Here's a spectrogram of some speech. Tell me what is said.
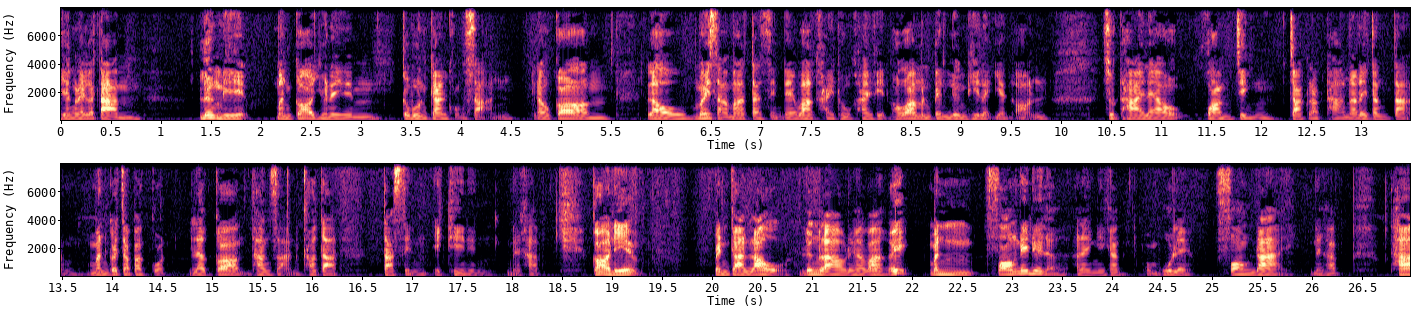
อย่างไรก็ตาม เรื่องนี้มันก็อยู่ในกระบวนการของศาลแล้วก็ เราไม่สามารถตัดสินได้ว่าใครถูกใครผิด เพราะว่ามันเป็นเรื่องที่ละเอียดอ่อน สุดท้ายแล้วความจริงจากหลักฐานอะไรต่างๆ มันก็จะปรากฏแล้วก็ทางศาลเขาจะตัดสินอีกทีหนึ่งนะครับ ก็อันนี้เป็นการเล่าเรื่องราวนะครับ ว่าเฮ้ยมันฟ้องได้ด้วยเหรออะไรเงี้ครับ ผมพูดเลยฟ้องได้นะครับ ถ้า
